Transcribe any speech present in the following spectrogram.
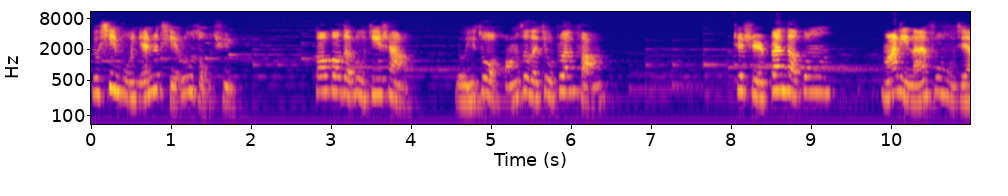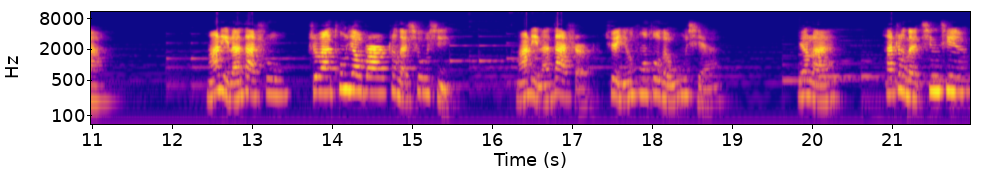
又信步沿着铁路走去，高高的路基上。有一座黄色的旧砖房，这是搬道工马里兰夫妇家。马里兰大叔值完通宵班正在休息，马里兰大婶却迎风坐在屋前。原来他正在倾听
